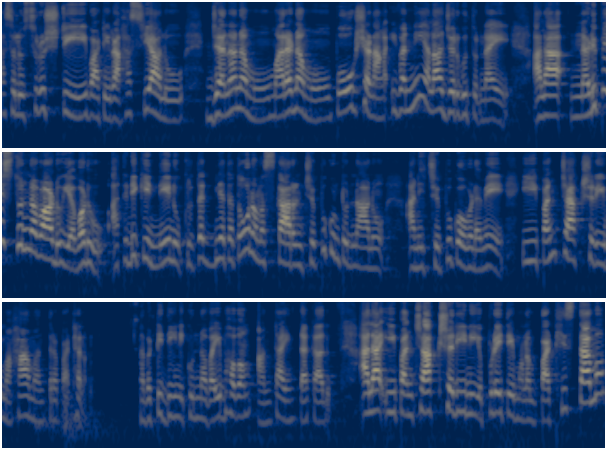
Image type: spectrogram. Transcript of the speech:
అసలు సృష్టి వాటి రహస్యాలు జననము మరణము పోషణ ఇవన్నీ ఎలా జరుగుతున్నాయి? అలా నడిపిస్తున్నవాడు ఎవడు? అతడికి నేను కృతజ్ఞతతో నమస్కారం చెప్పుకుంటున్నాను అని చెప్పుకోవడమే ఈ పంచాక్షరి మహామంత్ర పఠనం. కాబట్టి దీనికి ఉన్న వైభవం అంతా ఇంత కాదు. అలా ఈ పంచాక్షరిని ఎప్పుడైతే మనం పఠిస్తామో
